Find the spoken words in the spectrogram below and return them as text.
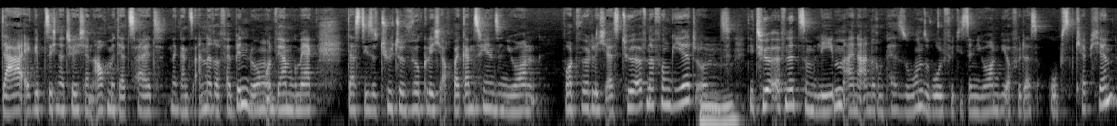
da ergibt sich natürlich dann auch mit der Zeit eine ganz andere Verbindung. Und wir haben gemerkt, dass diese Tüte wirklich auch bei ganz vielen Senioren wortwörtlich als Türöffner fungiert und mhm. die Tür öffnet zum Leben einer anderen Person, sowohl für die Senioren wie auch für das Obstkäppchen.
